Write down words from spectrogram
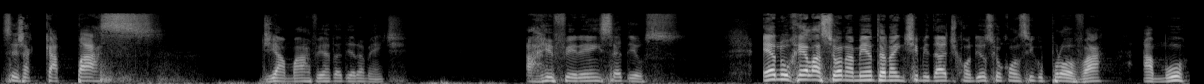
seja capaz de amar verdadeiramente. A referência é Deus. É no relacionamento, é na intimidade com Deus que eu consigo provar amor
